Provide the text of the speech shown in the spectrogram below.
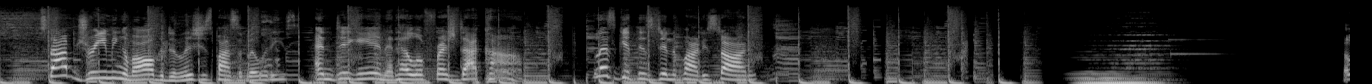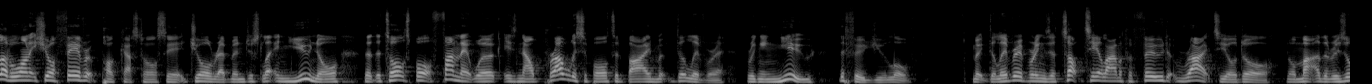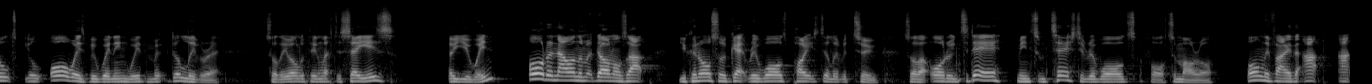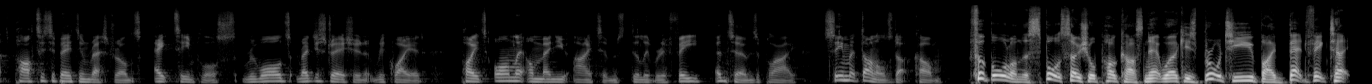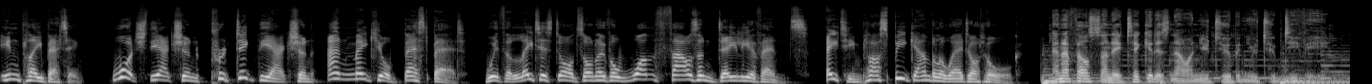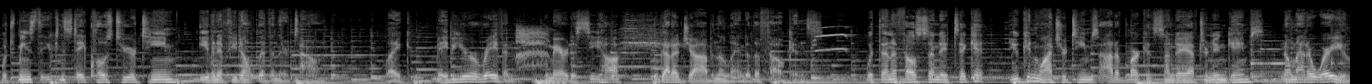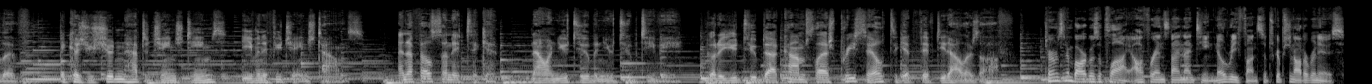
Stop dreaming of all the delicious possibilities and dig in at HelloFresh.com. Let's get this dinner party started. Hello, everyone. It's your favourite podcast host here, Joe Redmond, just letting you know that the Talksport Fan Network is now proudly supported by McDelivery, bringing you the food you love. McDelivery brings a top tier lineup of food right to your door. No matter the result, you'll always be winning with McDelivery. So the only thing left to say is, are you in? Order now on the McDonald's app. You can also get rewards points delivered too, so that ordering today means some tasty rewards for tomorrow. Only via the app at participating restaurants, 18 plus. Rewards registration required. Points only on menu items. Delivery fee and terms apply. See McDonald's.com. Football on the Sports Social Podcast Network is brought to you by BetVictor in play betting. Watch the action, predict the action, and make your best bet with the latest odds on over 1,000 daily events. 18 plus begambleaware.org. NFL Sunday Ticket is now on YouTube and YouTube TV, which means that you can stay close to your team even if you don't live in their town. Like maybe you're a Raven who married a Seahawk who got a job in the land of the Falcons. With NFL Sunday Ticket, you can watch your team's out of market Sunday afternoon games no matter where you live because you shouldn't have to change teams even if you change towns. NFL Sunday Ticket, now on YouTube and YouTube TV. Go to youtube.com slash presale to get $50 off. Terms and embargoes apply. Offer ends 919. No refund. Subscription auto renews.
